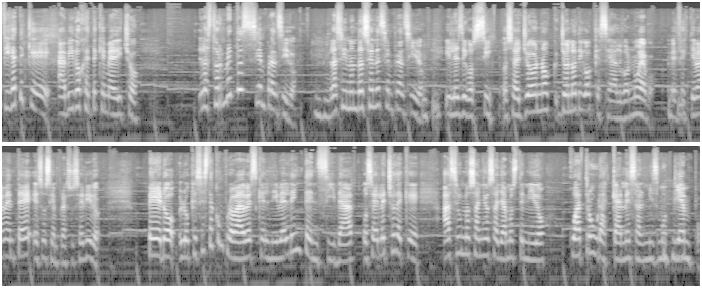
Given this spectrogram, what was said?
Fíjate que ha habido gente que me ha dicho, las tormentas siempre han sido, las inundaciones siempre han sido. Y les digo, sí, o sea, yo no, yo no digo que sea algo nuevo. Efectivamente, eso siempre ha sucedido. Pero lo que sí está comprobado es que el nivel de intensidad, o sea, el hecho de que hace unos años hayamos tenido cuatro huracanes al mismo tiempo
